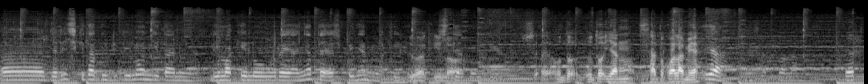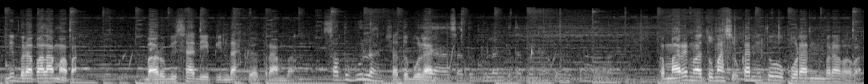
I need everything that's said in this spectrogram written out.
Eh, jadi sekitar 7 kiloan kita anu. 5 kilo ureanya TSP-nya 2 kilo. Dua kilo. Untuk untuk yang satu kolam ya? Iya, satu kolam. Dan Ini berapa lama Pak? Baru bisa dipindah ke kerambang? Satu bulan. Satu bulan. Ya, satu bulan kita pindah ke Kerambang. Kemarin waktu masukkan itu ukuran berapa Pak?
